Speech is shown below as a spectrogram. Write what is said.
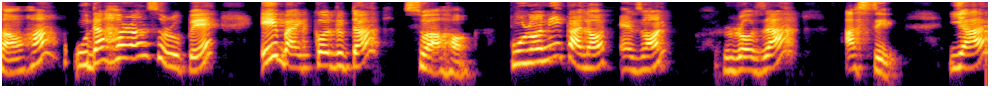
চাওঁ, হা? উদাহৰণস্বৰূপে, এই বাক্য দুটা চোৱা হওক। পুৰণি কালত এজন ৰজা আছিল। ইয়াত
